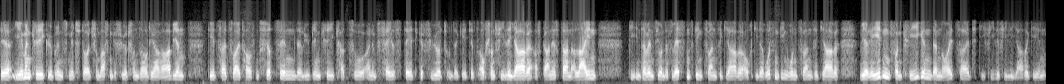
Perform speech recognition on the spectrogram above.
Der Jemenkrieg, übrigens mit deutschen Waffen geführt von Saudi-Arabien, geht seit 2014. Der Libyenkrieg hat zu einem Fail State geführt und er geht jetzt auch schon viele Jahre. Afghanistan allein die Intervention des Westens ging 20 Jahre, auch die der Russen ging rund 20 Jahre. Wir reden von Kriegen der Neuzeit, die viele, viele Jahre gehen.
